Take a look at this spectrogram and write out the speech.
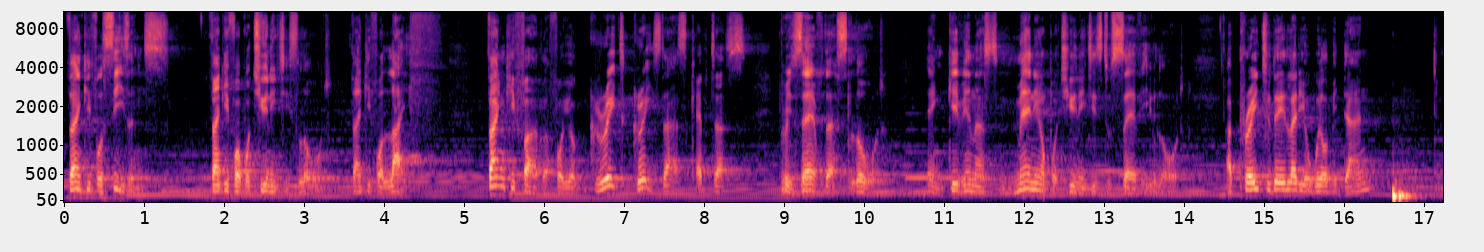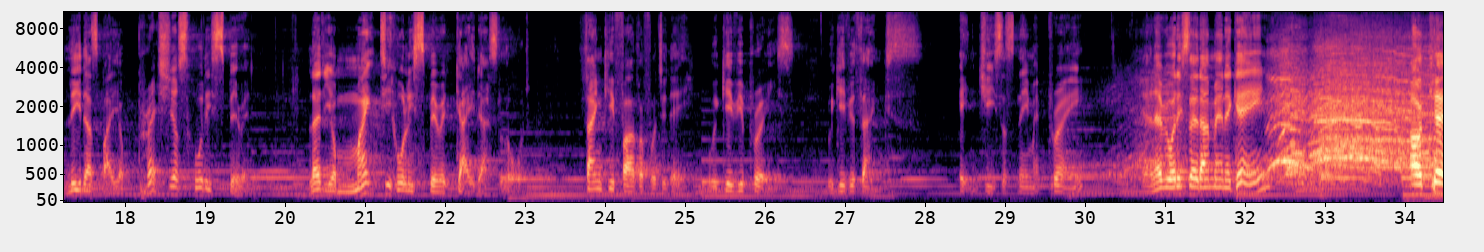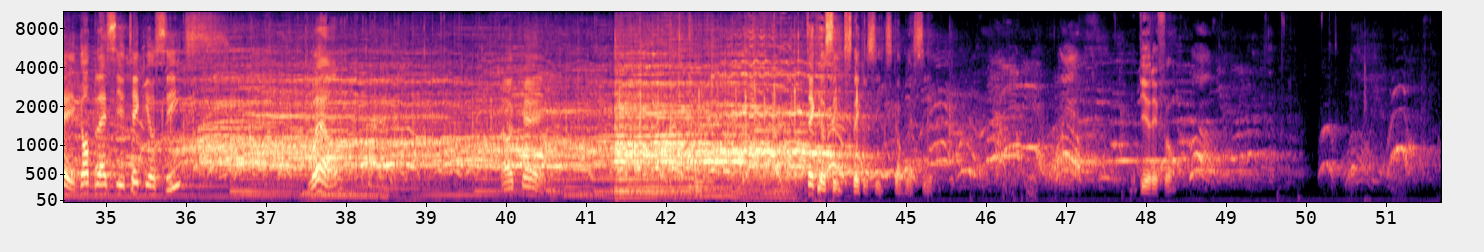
Thank you for seasons. Thank you for opportunities, Lord. Thank you for life. Thank you, Father, for your great grace that has kept us, preserved us, Lord, and given us many opportunities to serve you, Lord. I pray today, let your will be done. Lead us by your precious Holy Spirit. Let your mighty Holy Spirit guide us, Lord. Thank you, Father, for today. We give you praise. We give you thanks. In Jesus' name I pray. And everybody said amen again. Okay, God bless you. Take your seats. Well, okay. Take your seats. Take your seats. God bless you. Beautiful.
